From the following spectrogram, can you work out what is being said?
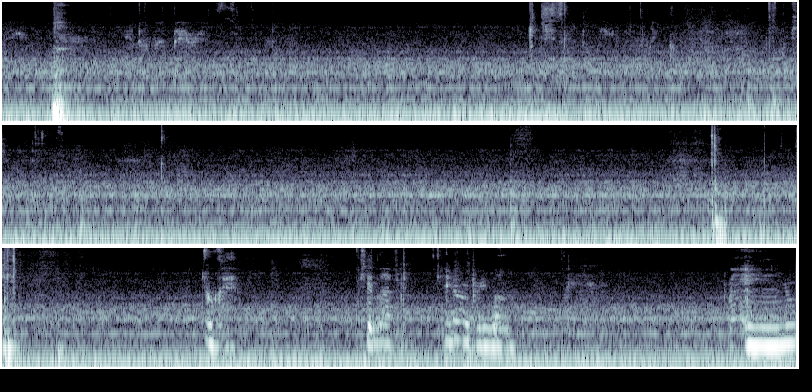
there, and I'm embarrassed. She's gonna leave in like a few minutes. Okay. She left. I know her pretty well. And we're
